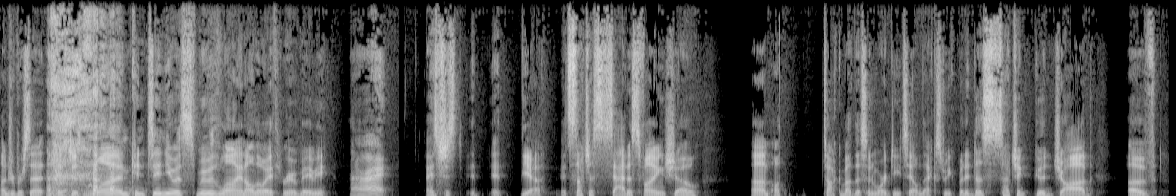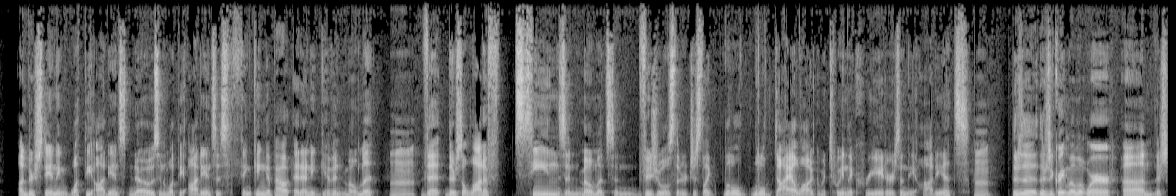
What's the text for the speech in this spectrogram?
100%. It's just one continuous smooth line all the way through, baby. All right. It's just, it, it yeah, it's such a satisfying show. Um, I'll talk about this in more detail next week, but it does such a good job of understanding what the audience knows and what the audience is thinking about at any given moment Hmm. that there's a lot of scenes and moments and visuals that are just like little little dialogue between the creators and the audience. Hmm. There's a there's a great moment where um there's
